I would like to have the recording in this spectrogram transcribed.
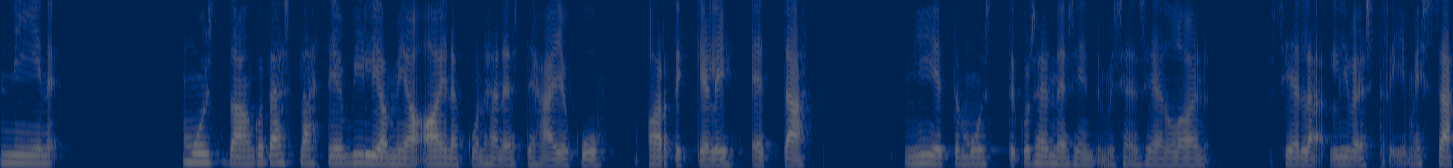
Niin muistutaanko tästä lähtien Williamia aina, kun hänestä tehdään joku artikkeli, että niin, että muistatteko sen esiintymisen siellä, siellä live-striimissä,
